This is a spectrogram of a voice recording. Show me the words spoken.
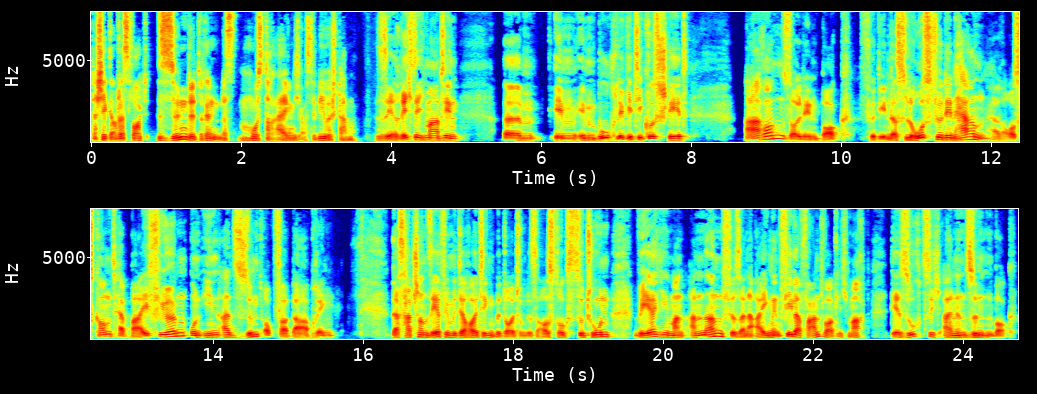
Da steckt auch das Wort Sünde drin und das muss doch eigentlich aus der Bibel stammen. Sehr richtig, Martin. Ähm, im, Im Buch Levitikus steht, Aaron soll den Bock, für den das Los für den Herrn herauskommt, herbeiführen und ihn als Sündopfer darbringen. Das hat schon sehr viel mit der heutigen Bedeutung des Ausdrucks zu tun. Wer jemand anderen für seine eigenen Fehler verantwortlich macht, der sucht sich einen Sündenbock.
